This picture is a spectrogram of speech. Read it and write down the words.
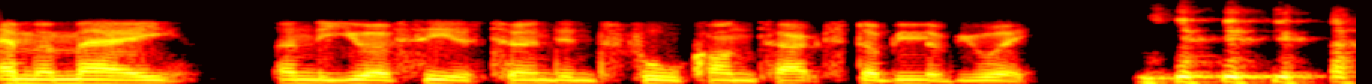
MMA and the UFC has turned into full contact WWE. yeah,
